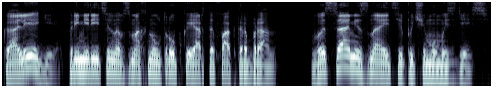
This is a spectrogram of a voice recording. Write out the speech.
«Коллеги», — примирительно взмахнул трубкой артефактор Бран, «вы сами знаете, почему мы здесь».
